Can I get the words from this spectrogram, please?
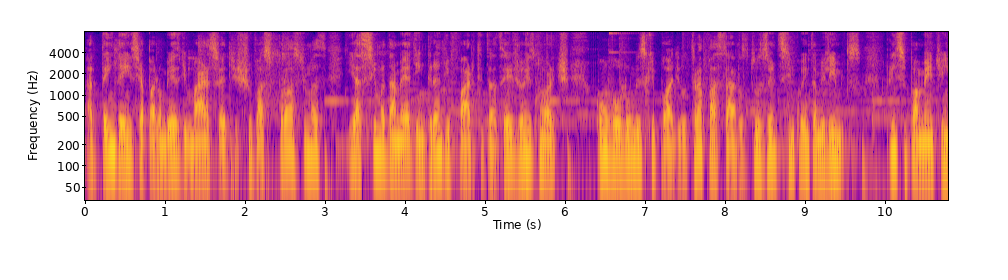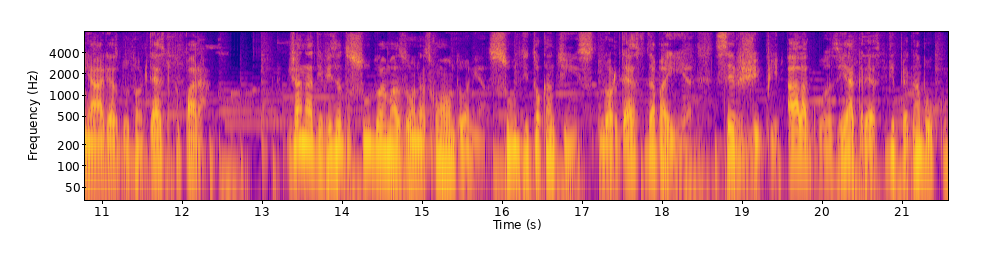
a tendência para o mês de março é de chuvas próximas e acima da média em grande parte das regiões norte, com volumes que podem ultrapassar os 250 milímetros, principalmente em áreas do nordeste do Pará. Já na divisa do sul do Amazonas com Rondônia, sul de Tocantins, nordeste da Bahia, Sergipe, Alagoas e agreste de Pernambuco,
